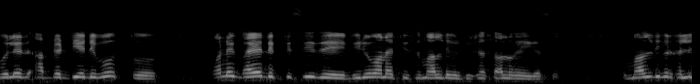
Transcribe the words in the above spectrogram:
হইলে আপডেট দিয়ে দেব। তো অনেক ভাইয়া দেখতেছি যে ভিডিও বানাইতেছে, মালদ্বীপের ভিসা চালু হয়ে গেছে। তো মালদ্বীপের খালি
